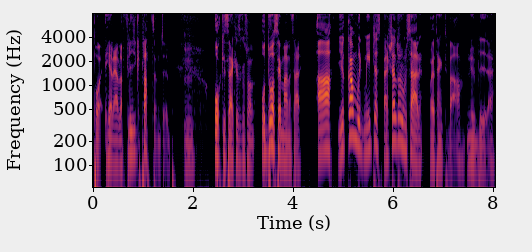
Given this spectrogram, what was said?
på hela jävla flygplatsen typ. Mm. Och i säkerhetskontrollen. Och då säger mannen så här. Ah, you come with me to special rooms här. Och jag tänkte bara, ah, nu blir det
